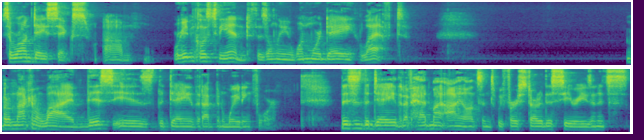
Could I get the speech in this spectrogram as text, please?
So we're on day six. Um, we're getting close to the end. There's only one more day left. But I'm not going to lie, this is the day that I've been waiting for. This is the day that I've had my eye on since we first started this series, and it's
